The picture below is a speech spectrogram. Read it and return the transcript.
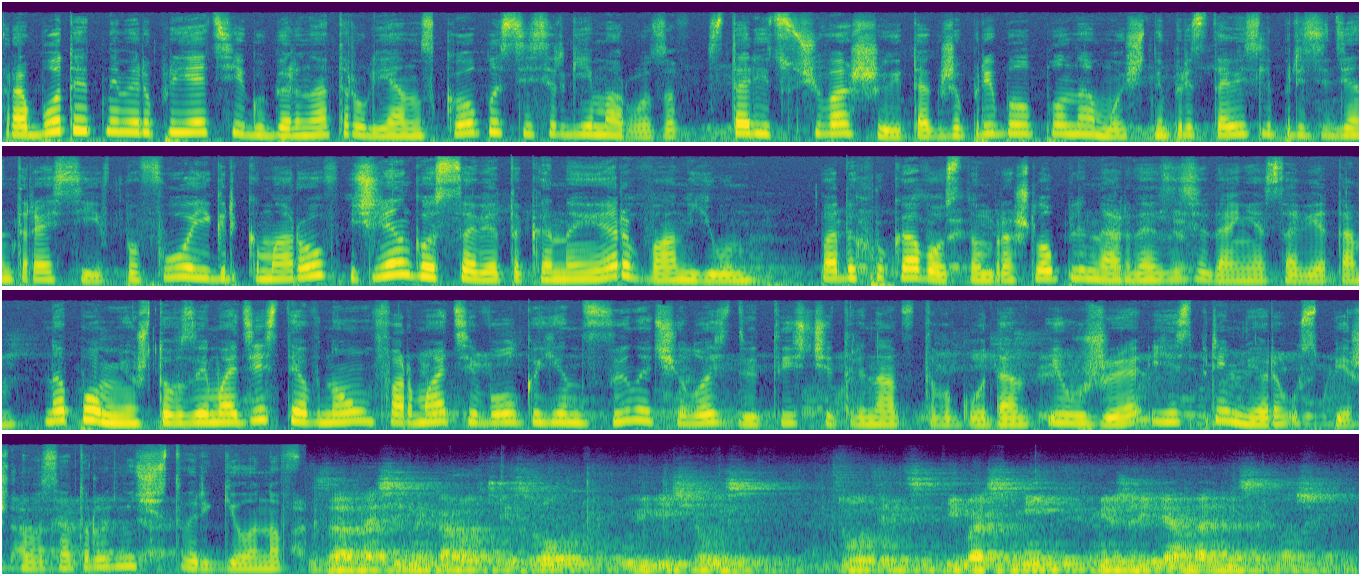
Работает на мероприятии губернатор Ульяновской области Сергей Морозов. В столицу Чувашии также прибыл полномочный представитель президента России в ПФО Игорь Комаров и член Госсовета КНР Ван Юн. Под их руководством прошло пленарное заседание Совета. Напомню, что взаимодействие в новом формате «Волга-Янцзы» началось с 2013 года. И уже есть примеры успешного сотрудничества регионов. За относительно короткий срок увеличилось до 38 межрегиональных соглашений.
